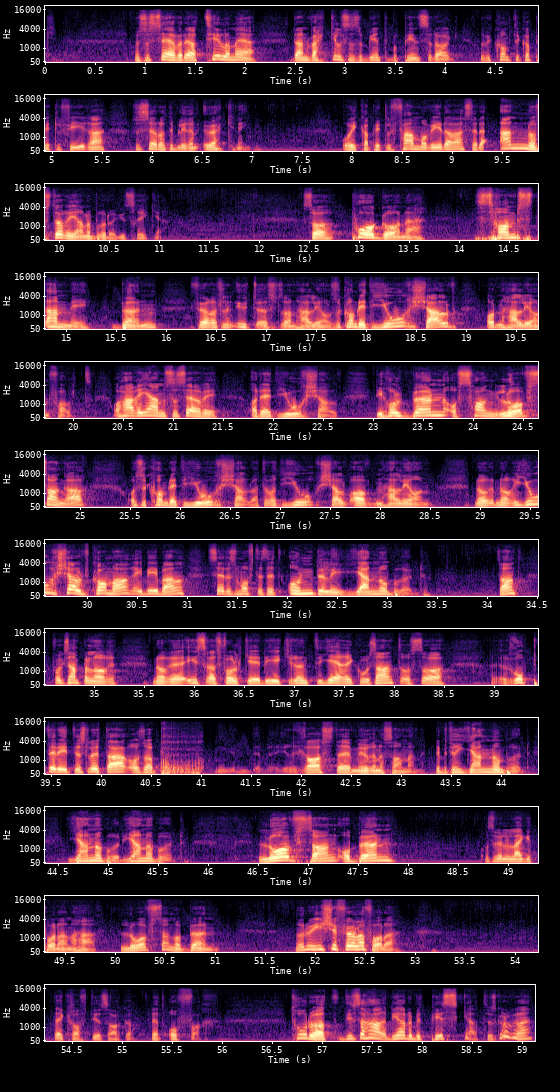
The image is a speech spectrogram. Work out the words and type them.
Men så ser vi det at til og med den vekkelsen som begynte på pinsedag, når vi kom til kapittel 4, så ser du at det blir en økning. Og i kapittel 5 og videre så er det enda større gjennombrudd av Guds rike. Så pågående, samstemmig bønn fører til en utøvelse av Den hellige ånd. Så kom det et jordskjelv, og Den hellige ånd falt. Og her igjen så ser vi at det er et jordskjelv. De holdt bønn og sang lovsanger, og så kom det et jordskjelv. Dette var et jordskjelv av Den hellige ånd. Når, når jordskjelv kommer i Bibelen, så er det som oftest et åndelig gjennombrudd. F.eks. når, når israelsfolket gikk rundt Jeriko, og så ropte de til slutt der, og så prr, raste murene sammen. Det betyr gjennombrudd. Gjennombrudd, gjennombrudd. Lovsang og bønn. Og så vil jeg legge på denne her. Lovsang og bønn. Når du ikke føler for det, det er kraftige saker. Det er et offer. Tror du at disse her de hadde blitt pisket? Husker dere det?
